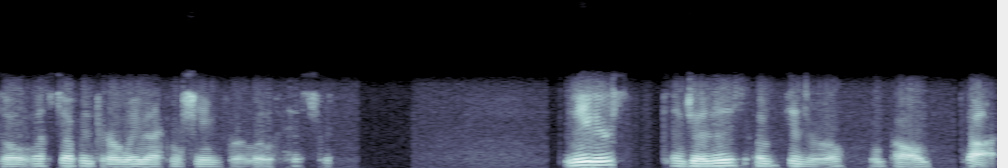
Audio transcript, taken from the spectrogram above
So let's jump into our Wayback Machine for a little history. Leaders and judges of Israel were called gods,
